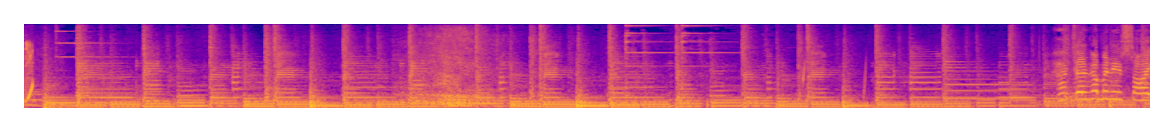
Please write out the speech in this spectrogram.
หากเดินเข้ามาในซอย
